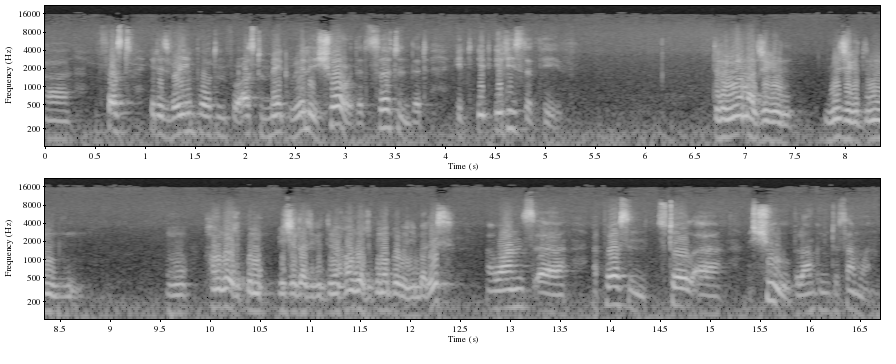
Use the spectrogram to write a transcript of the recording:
uh, first it is very important for us to make really sure that certain that it, it, it is the thief. tini ngā mā jī kī mī jī kī tini hāng gō jī kūmā mī shīng dā jī kī tini hāng gō jī kūmā bō bā yī mbā Uh, once uh, a person stole a shoe belonging to someone,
